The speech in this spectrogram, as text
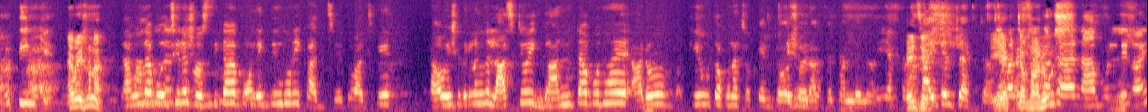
পুরো টিমকে একবার এসো না। রাহুলদা বলছিল স্বস্তিকা অনেকদিন ধরেই কাঁদছে। তো আজকে তাও এসে দেখলাম কিন্তু লাস্টে ওই গানটা বোধহয় আরও কেউ তখন আর চোখের জল সরে রাখতে পারলে না। এই যে টাইটেল ট্র্যাকটা এই একটা মানুষ। না বললে নয়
